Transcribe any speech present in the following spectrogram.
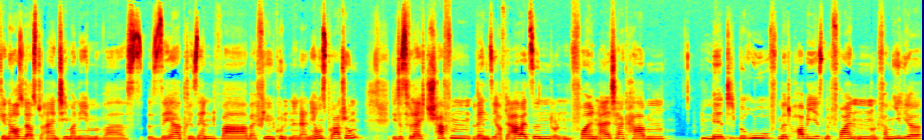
Genauso darfst du ein Thema nehmen, was sehr präsent war bei vielen Kunden in der Ernährungsberatung, die das vielleicht schaffen, wenn sie auf der Arbeit sind und einen vollen Alltag haben mit Beruf, mit Hobbys, mit Freunden und Familie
